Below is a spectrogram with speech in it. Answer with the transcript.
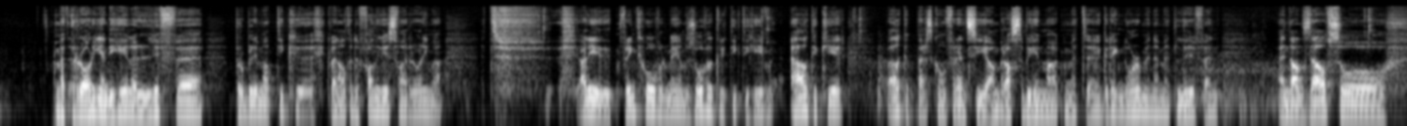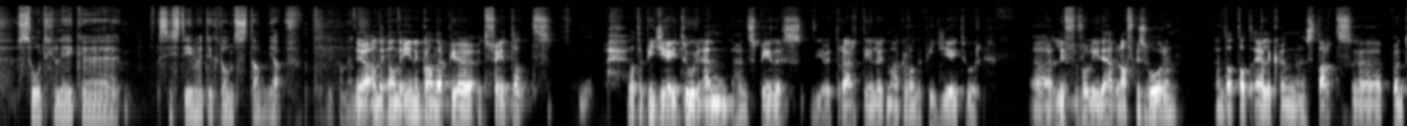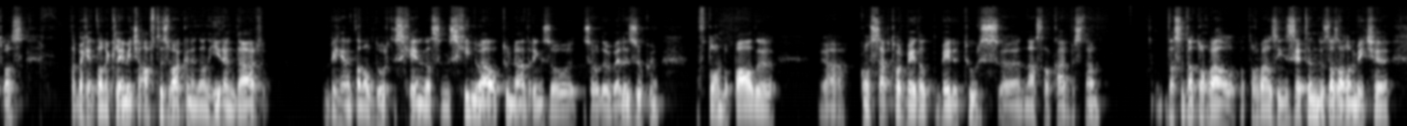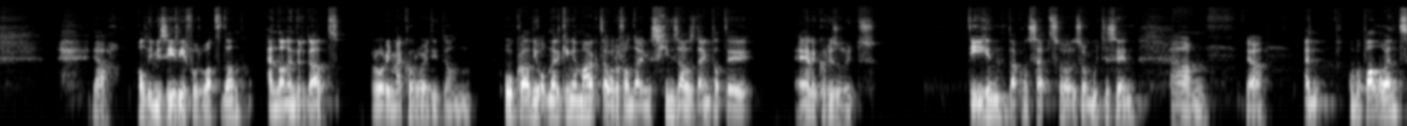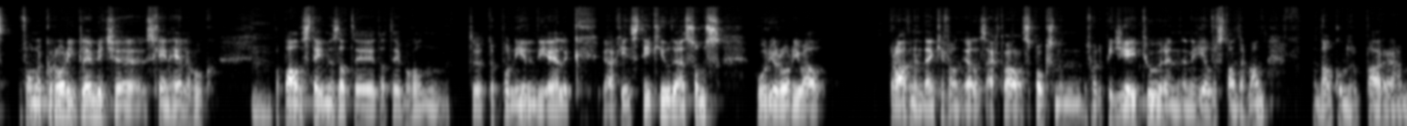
Met Rory en die hele liv-problematiek. ik ben altijd een fan geweest van Rory, maar het, allee, het wringt gewoon voor mij om zoveel kritiek te geven. Elke keer, elke persconferentie, Ambras te beginnen maken met eh, Greg Norman en met Liv. En, en dan zelf zo soortgelijke systeem uit de grond stampen. Ja. Ja, aan de, aan de ene kant heb je het feit dat, dat de PGA Tour en hun spelers, die uiteraard deel uitmaken van de PGA Tour, eh LIV volledig hebben afgezworen. En dat dat eigenlijk hun, startpunt was. Dat begint dan een klein beetje af te zwakken en dan hier en daar begint het dan al door te schijnen dat ze misschien wel toenadering zou, zouden willen zoeken. Of toch een bepaalde ja, concept waarbij dat beide tours eh, naast elkaar bestaan dat ze dat toch, wel, dat toch wel zien zitten. Dus dat is al een beetje, ja, al die miserie voor wat dan. En dan inderdaad Rory McIlroy, die dan ook wel die opmerkingen maakt, waarvan dat je misschien zelfs denkt dat hij eigenlijk resoluut tegen dat concept zou, zou moeten zijn. Ehm, ja. En op een bepaald moment vond ik Rory een klein beetje schijnheilig ook. Bepaalde statements dat hij, dat hij begon te, te poneren die eigenlijk ja, geen steek hielden. En soms hoor je Rory wel praten en denk je van, ja, dat is echt wel spokesman voor de PGA Tour en, en een heel verstandig man. En dan komen er een paar, ehm,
